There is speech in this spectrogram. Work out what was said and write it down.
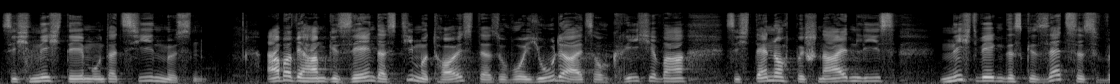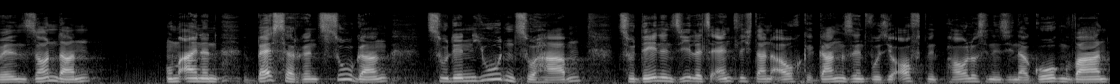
sich nicht dem unterziehen müssen. Aber wir haben gesehen, dass Timotheus, der sowohl Jude als auch Grieche war, sich dennoch beschneiden ließ, nicht wegen des Gesetzes willen, sondern um einen besseren Zugang zu den Juden zu haben, zu denen sie letztendlich dann auch gegangen sind, wo sie oft mit Paulus in den Synagogen waren.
